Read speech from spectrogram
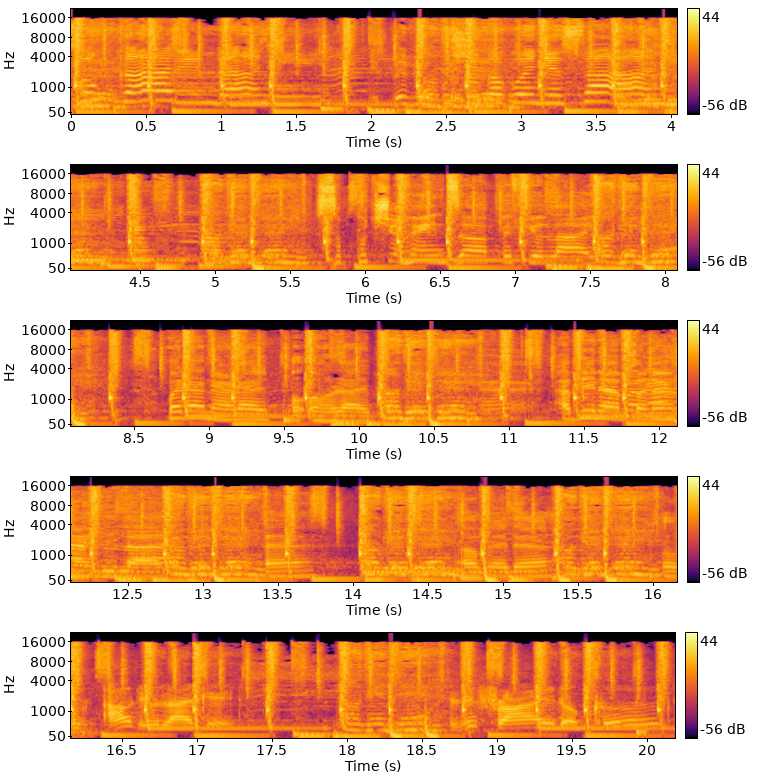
Sukari ndani. Nipe vya kushika kwenye sahani. So put your hands up if you like. Banana ripe or unripe. I've been a banana in the life. Eh? Okay, there. Oh. How do you like it? Is it fried or cooked?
